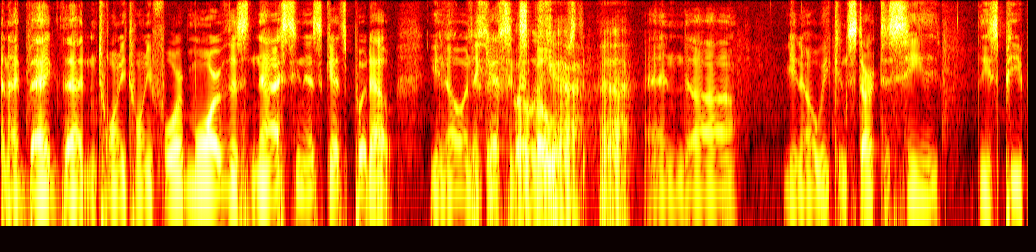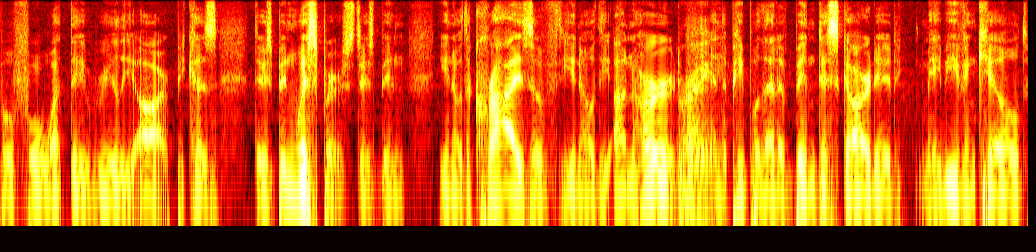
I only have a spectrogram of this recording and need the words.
and I beg that in 2024 more of this nastiness gets put out, you know, and Just it gets exposed, exposed, Yeah, yeah. and uh, you know we can start to see these people for what they really are because there's been whispers there's been you know the cries of you know the unheard Right. and the people that have been discarded maybe even killed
